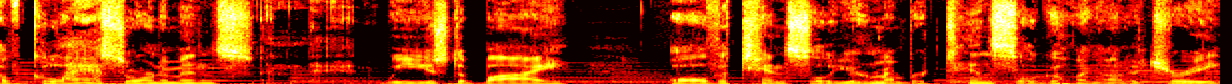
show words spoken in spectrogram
of glass ornaments and, and we used to buy all the tinsel. You remember tinsel going on a tree?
